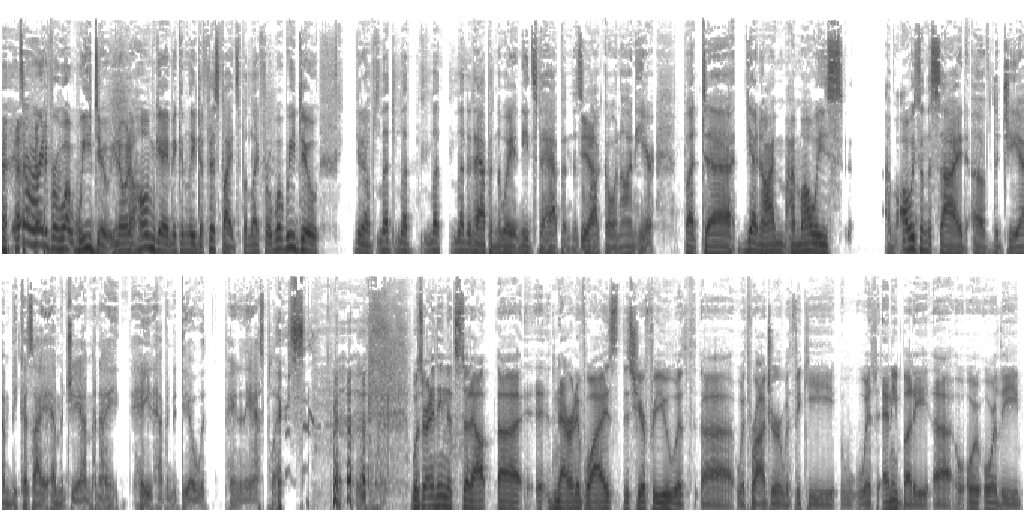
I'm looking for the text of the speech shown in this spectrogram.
it's overrated for what we do. You know, in a home game, it can lead to fistfights, but like for what we do, you know, let let let let it happen the way it needs to happen. There's yeah. a lot going on here, but uh, yeah, no, I'm I'm always I'm always on the side of the GM because I am a GM and I hate having to deal with pain in the ass players. Was there anything that stood out uh, narrative wise this year for you with uh, with Roger, with Vicky, with anybody, uh, or, or the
